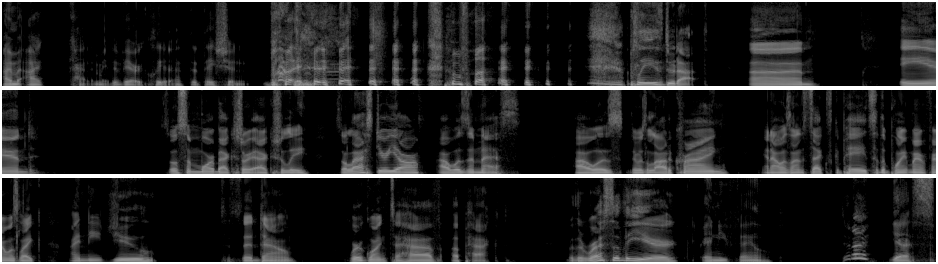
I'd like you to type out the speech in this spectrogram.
I'm I kind of made it very clear that they shouldn't. But but Please do not. Um, and so some more backstory actually. So last year, y'all, I was a mess. I was there was a lot of crying, and I was on sexcapades to the point my friend was like, "I need you to sit down. We're going to have a pact for the rest of the year." and you failed. Did I? Yes,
